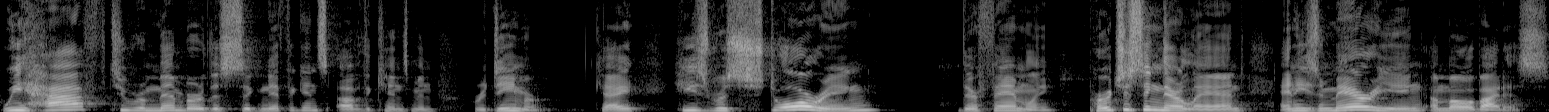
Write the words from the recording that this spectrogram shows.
we have to remember the significance of the kinsman redeemer. Okay? He's restoring their family purchasing their land, and he's marrying a Moabitess.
